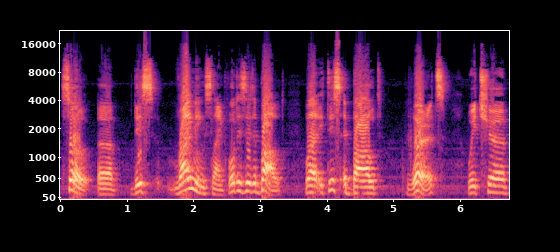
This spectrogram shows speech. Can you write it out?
So, uh, this rhyming slang, what is it about? Well, it is about words which uh,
